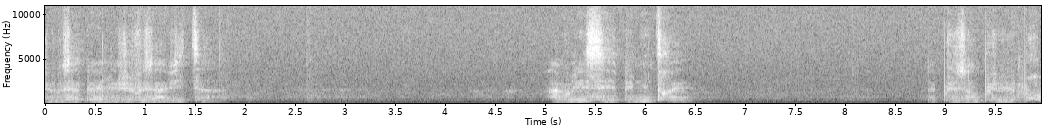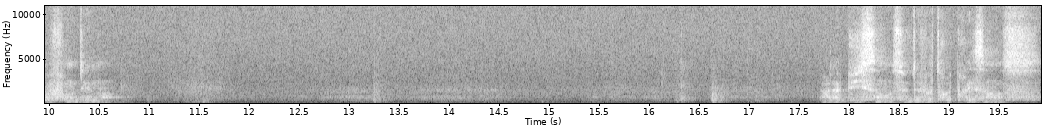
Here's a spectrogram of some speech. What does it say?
Je vous appelle et je vous invite à vous laisser pénétrer de plus en plus profondément. par la puissance de votre présence.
